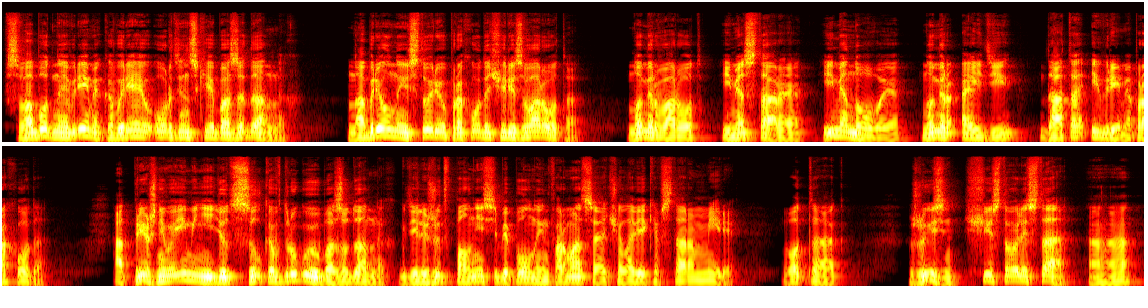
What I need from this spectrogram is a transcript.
В свободное время ковыряю орденские базы данных. Набрел на историю прохода через ворота. Номер ворот, имя старое, имя новое, номер ID, дата и время прохода. От прежнего имени идет ссылка в другую базу данных, где лежит вполне себе полная информация о человеке в старом мире. Вот так. Жизнь с чистого листа, ага.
